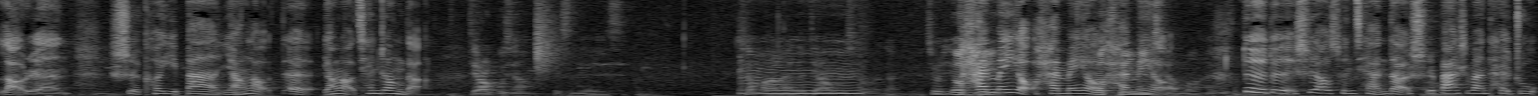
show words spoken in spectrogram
老人嗯是可以办养老呃养老签证的。第二故乡，类似那个意思，可能像马来的第二故乡的感觉，就是要还没有，还没有，还没有。对对对，是要存钱的，是哦八十万泰铢，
